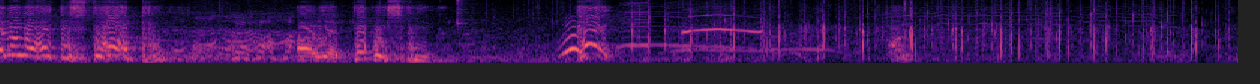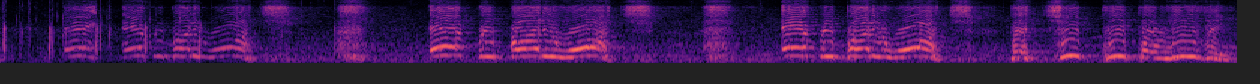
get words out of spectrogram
I don't know how to stop. Oh yeah, double speed. Hey. Hey, everybody watch. Everybody watch. Everybody watch the cheap people leaving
